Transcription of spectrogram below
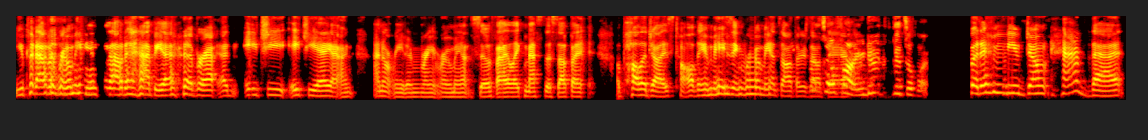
You put out a romance without a happy ever an he hea I, I don't read and write romance so if i like mess this up i apologize to all the amazing romance authors out so there. so far you're doing good so far. But if you don't have that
